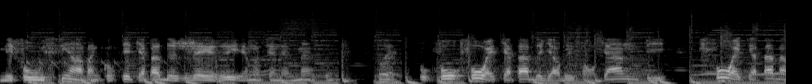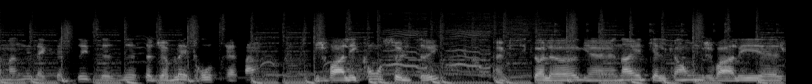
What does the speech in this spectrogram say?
mais il faut aussi en tant que courtier être capable de gérer émotionnellement ça. Ouais. Faut, être capable de garder son calme puis faut être capable à un moment donné d'accepter de se dire ce job-là est trop stressant. Je vais aller consulter un psychologue, un aide quelconque, je vais aller, euh, je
